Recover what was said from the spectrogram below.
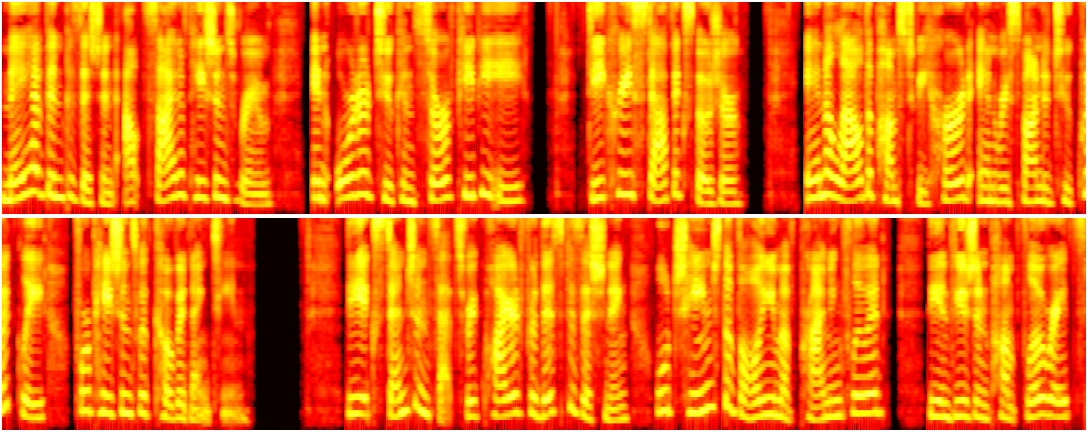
may have been positioned outside of patient's room in order to conserve PPE, decrease staff exposure, and allow the pumps to be heard and responded to quickly for patients with COVID 19. The extension sets required for this positioning will change the volume of priming fluid, the infusion pump flow rates,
